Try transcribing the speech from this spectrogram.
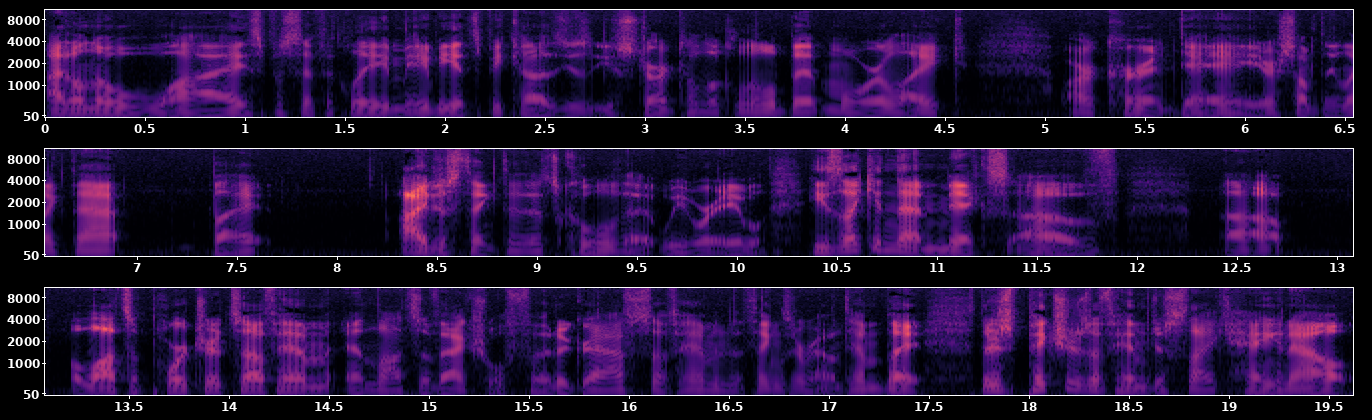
I don't know why specifically. Maybe it's because you, you start to look a little bit more like our current day or something like that. But I just think that it's cool that we were able. He's like in that mix of uh, lots of portraits of him and lots of actual photographs of him and the things around him. But there's pictures of him just like hanging out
